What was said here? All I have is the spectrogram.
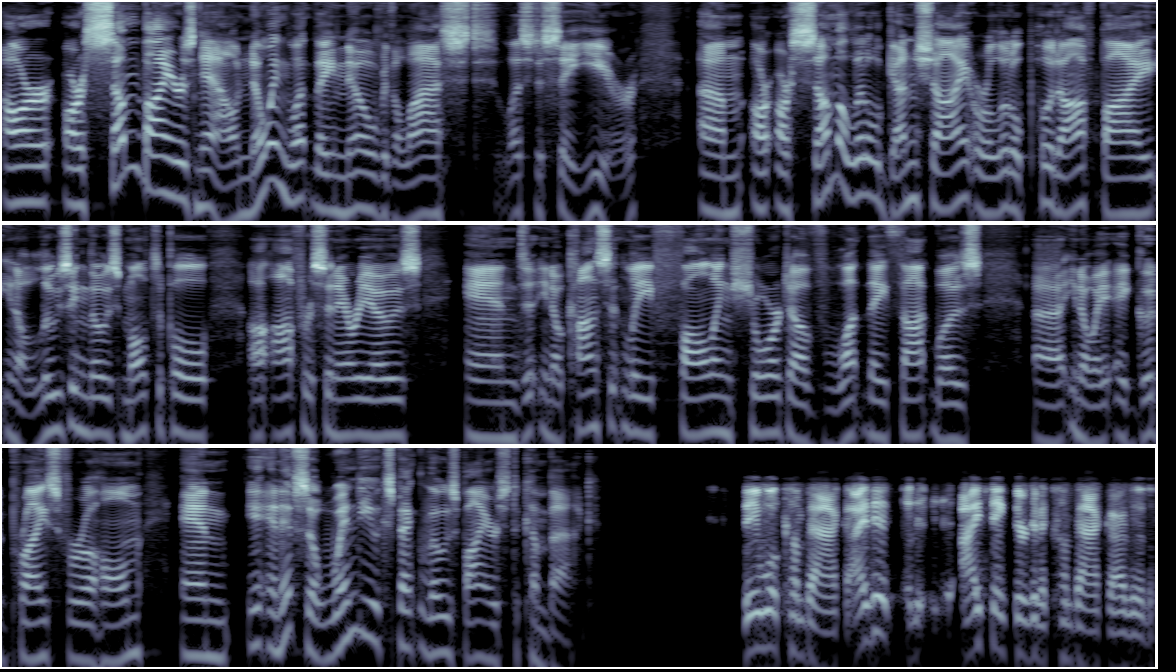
Are are some buyers now, knowing what they know over the last, let's just say, year, um, are are some a little gun shy or a little put off by you know losing those multiple uh, offer scenarios and you know constantly falling short of what they thought was uh, you know a, a good price for a home? And and if so, when do you expect those buyers to come back? they will come back. I did. I think they're going to come back either the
